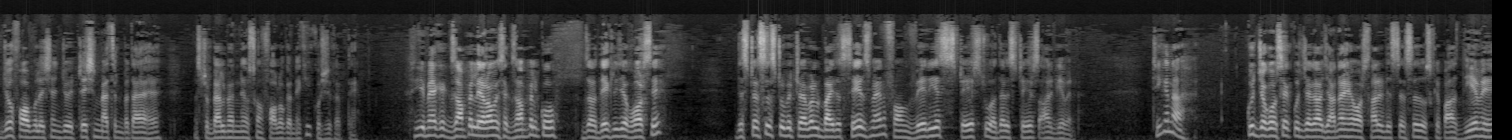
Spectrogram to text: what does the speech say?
جو فارمولیشن جو اٹریشن میتھڈ بتایا ہے مسٹر بیلمین نے اس کو فالو کرنے کی کوشش کرتے ہیں۔ یہ میں ایک ایگزامپل لے رہا ہوں۔ اس ایگزامپل کو ذرا دیکھ لیجیے غور سے۔ Distance to be travel by the salesman from various states to other states are given ٹھیک ہے نا؟ کچھ جگہوں سے کچھ جگہ جانا ہے اور سارے ڈسٹینس اس کے پاس دیے ہوئے ہیں۔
